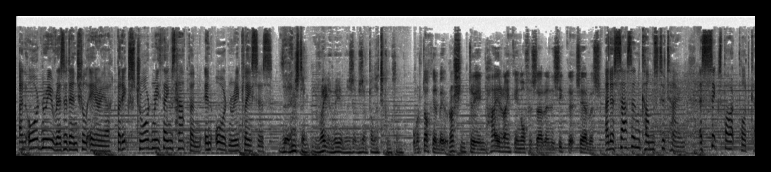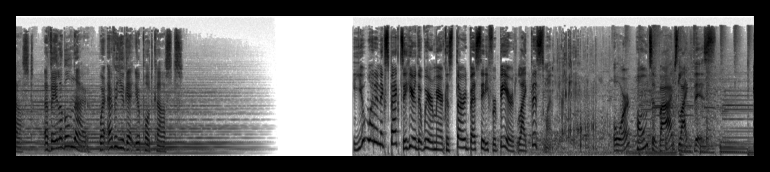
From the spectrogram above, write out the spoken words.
An ordinary residential area, but extraordinary things happen in ordinary places. The instinct right away was it was a political thing. We're talking about Russian trained, high ranking officer in the Secret Service. An Assassin Comes to Town, a six part podcast. Available now, wherever you get your podcasts. You wouldn't expect to hear that we're America's third best city for beer like this one, or home to vibes like this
